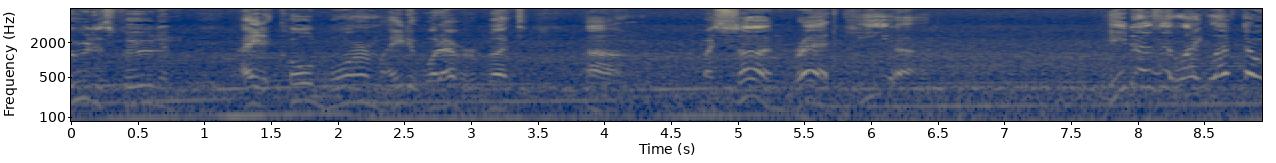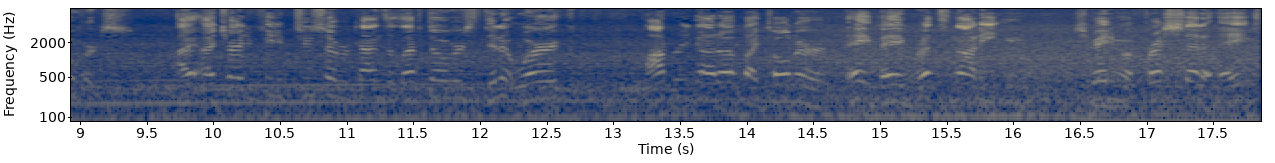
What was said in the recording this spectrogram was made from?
food is food, and I eat it cold, warm. I eat it whatever. But um, my son Rhett, he uh, he doesn't like leftovers. I, I tried to feed him two separate kinds of leftovers. Didn't work. Aubrey got up. I told her, hey, babe, Rhett's not eating. She made him a fresh set of eggs.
